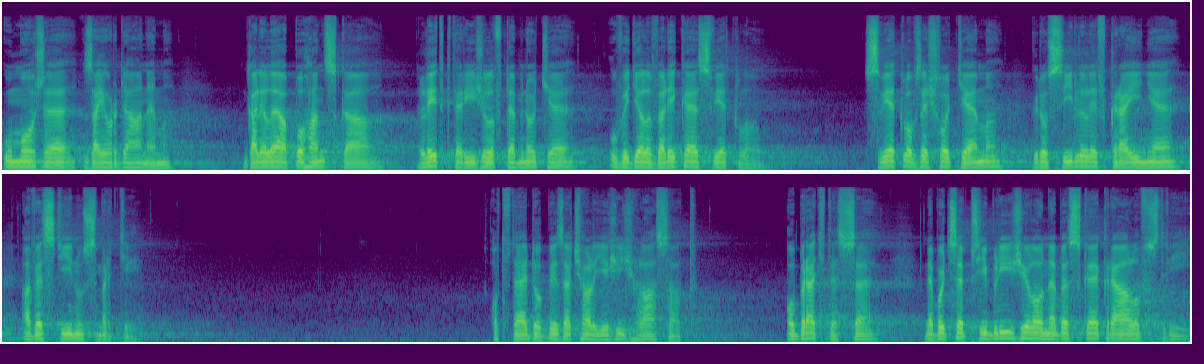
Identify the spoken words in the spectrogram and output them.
u moře za Jordánem, Galilea pohanská, lid, který žil v temnotě, uviděl veliké světlo. Světlo vzešlo těm, kdo sídlili v krajině a ve stínu smrti. Od té doby začal Ježíš hlásat. Obraťte se, neboť se přiblížilo nebeské království.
